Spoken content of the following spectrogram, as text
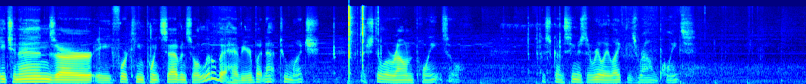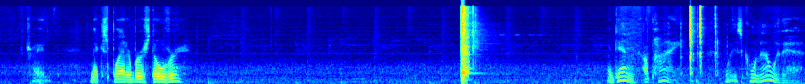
H&Ns are a 14.7, so a little bit heavier, but not too much. They're still a round point, so this gun seems to really like these round points. Try it. Next splatter burst over. Again, up high. What is going on with that?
